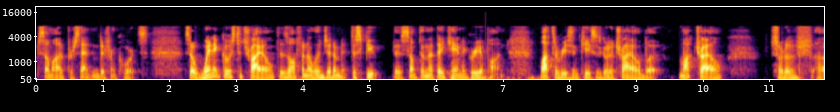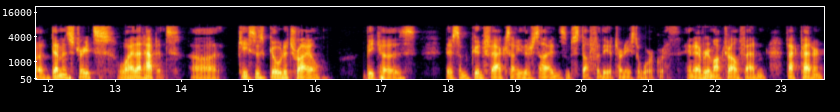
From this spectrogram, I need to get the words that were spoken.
some odd percent in different courts. So when it goes to trial, there's often a legitimate dispute. There's something that they can't agree upon. Lots of recent cases go to trial, but mock trial sort of uh, demonstrates why that happens. Uh, cases go to trial because there's some good facts on either side and some stuff for the attorneys to work with. And every mock trial fact pattern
